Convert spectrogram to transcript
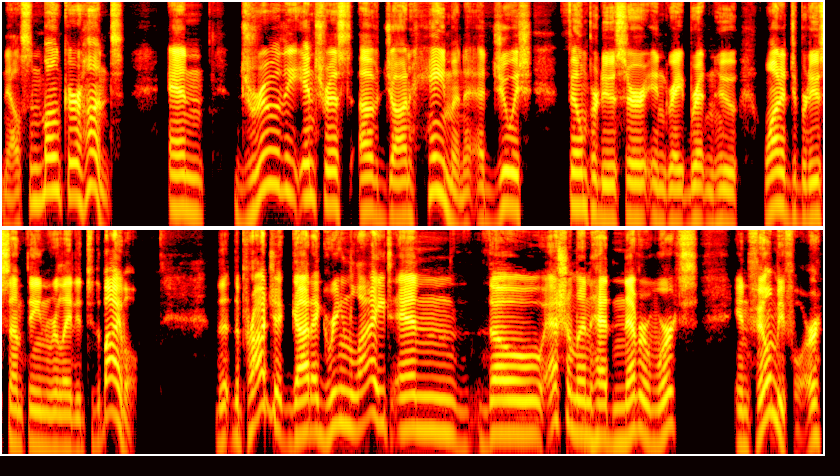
Nelson Bunker Hunt, and drew the interest of John Heyman, a Jewish film producer in Great Britain who wanted to produce something related to the Bible. The, the project got a green light, and though Eshelman had never worked in film before,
